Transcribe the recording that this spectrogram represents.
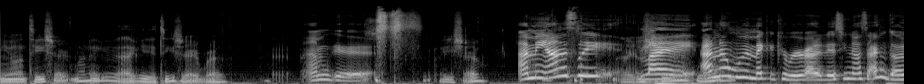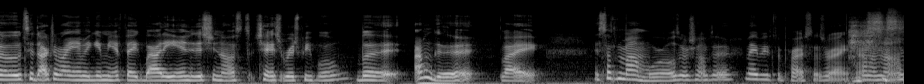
you want a t-shirt, my nigga? I give you a t-shirt, bro. I'm good. Are you sure? I mean, honestly, like sure? I know women make a career out of this, you know. So I can go to Dr. Miami, give me a fake body, and just you know chase rich people. But I'm good. Like it's something about morals or something. Maybe if the price is right, I don't know.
